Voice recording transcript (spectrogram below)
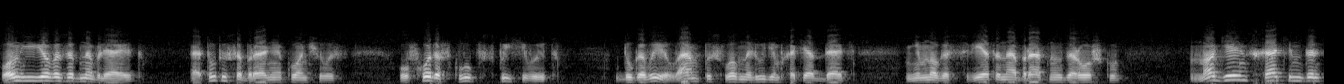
он ее возобновляет, а тут и собрание кончилось. У входа в клуб вспыхивают дуговые лампы, словно людям хотят дать немного света на обратную дорожку, но Гейнс Хакендель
